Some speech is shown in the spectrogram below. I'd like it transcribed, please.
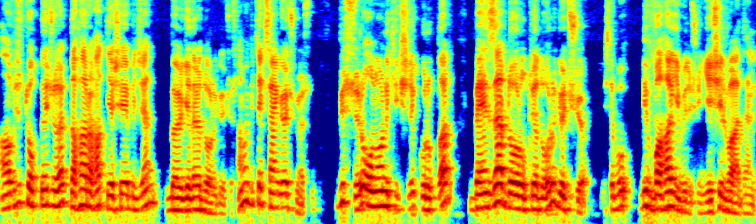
avcı toplayıcı olarak daha rahat yaşayabileceğin bölgelere doğru göçüyorsun. Ama bir tek sen göçmüyorsun. Bir sürü 10-12 kişilik gruplar benzer doğrultuya doğru göçüyor. İşte bu bir vaha gibi düşün. Yeşil vadi hani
